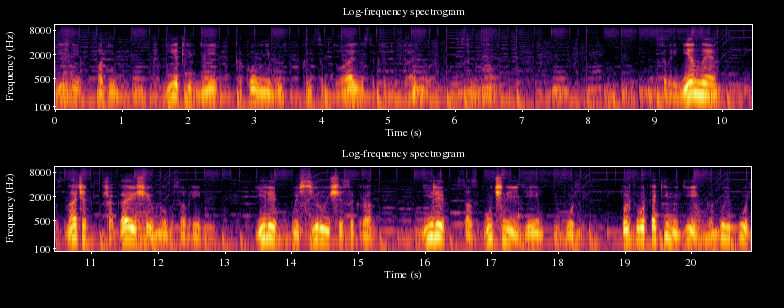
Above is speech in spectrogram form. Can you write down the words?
жизни, подумает, а нет ли в ней какого-нибудь концептуально-сакраментального Современное значит шагающее в ногу со временем или пульсирующие с экрана, или созвучные идеям эпохи. Только вот каким идеям, какой эпохи?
